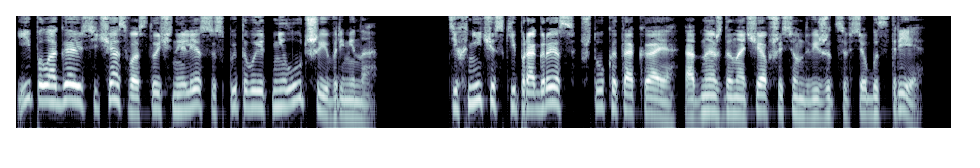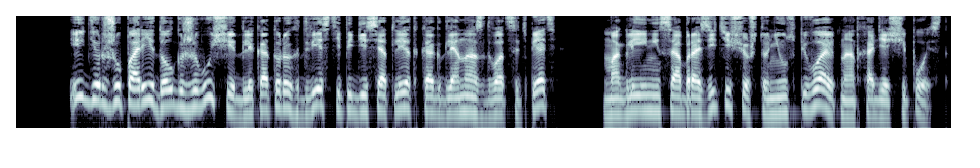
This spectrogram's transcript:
И, полагаю, сейчас Восточный лес испытывает не лучшие времена. Технический прогресс – штука такая, однажды начавшись, он движется все быстрее. И держу пари, долгоживущие, для которых 250 лет, как для нас 25, могли и не сообразить еще, что не успевают на отходящий поезд.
